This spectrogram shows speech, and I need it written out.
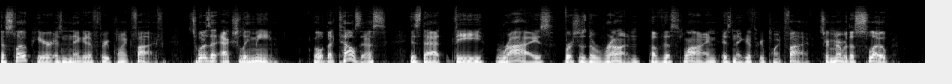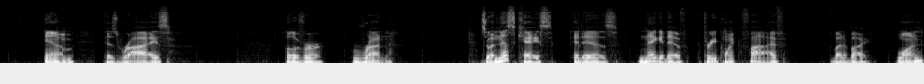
the slope here is negative 3.5. So what does that actually mean? Well, what that tells us is that the rise versus the run of this line is negative 3.5. So remember the slope, m, is rise over run. So in this case, it is negative 3.5 divided by 1,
